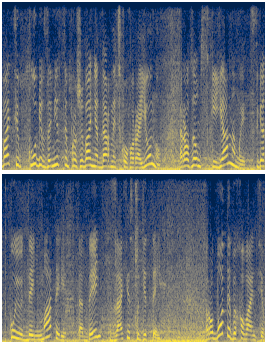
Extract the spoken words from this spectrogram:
Сьогодні вихованці клубів за місцем проживання Дарницького району разом з киянами святкують День матері та День захисту дітей. Роботи вихованців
